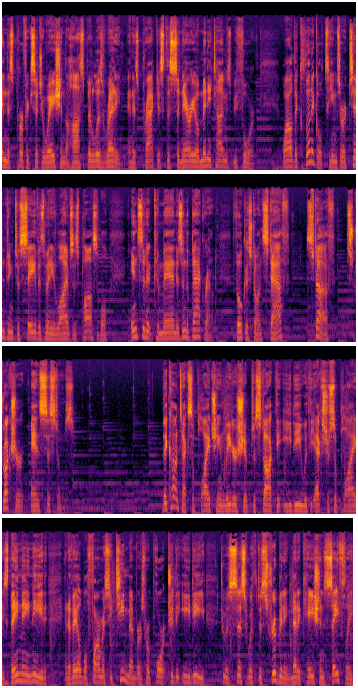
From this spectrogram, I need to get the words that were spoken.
In this perfect situation, the hospital is ready and has practiced this scenario many times before. While the clinical teams are attempting to save as many lives as possible, Incident Command is in the background, focused on staff, stuff, structure, and systems. They contact supply chain leadership to stock the ED with the extra supplies they may need, and available pharmacy team members report to the ED to assist with distributing medications safely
